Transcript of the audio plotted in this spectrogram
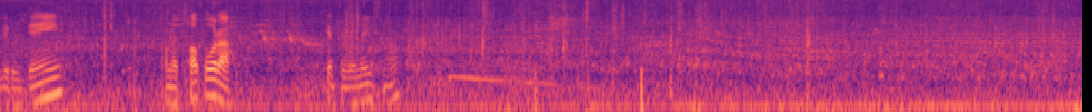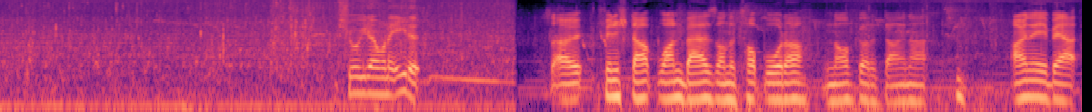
Little Dean on the top water. Get the release now. Sure you don't want to eat it? So finished up one baz on the top water and I've got a donut. Only about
